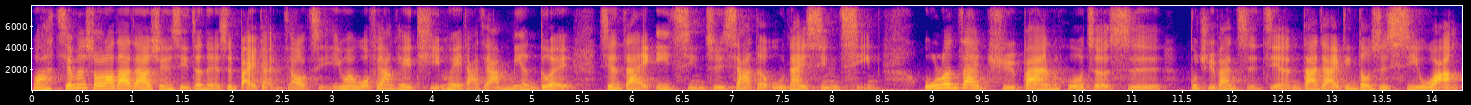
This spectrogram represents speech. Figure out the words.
哇，千嫚收到大家的讯息，真的也是百感交集，因为我非常可以体会大家面对现在疫情之下的无奈心情。无论在举办或者是不举办之间，大家一定都是希望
